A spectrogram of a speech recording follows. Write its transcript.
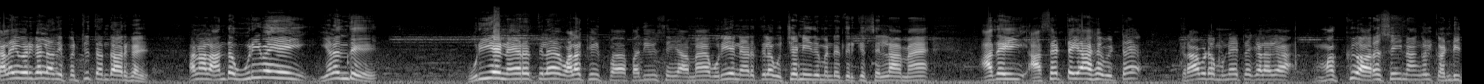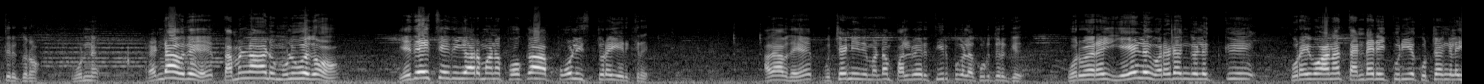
தலைவர்கள் அதை பெற்றுத்தந்தார்கள் ஆனால் அந்த உரிமையை இழந்து உரிய நேரத்தில் வழக்கு ப பதிவு செய்யாமல் உரிய நேரத்தில் உச்சநீதிமன்றத்திற்கு செல்லாமல் அதை அசட்டையாக விட்ட திராவிட முன்னேற்ற கழக மக்கு அரசை நாங்கள் கண்டித்திருக்கிறோம். ஒன்று ரெண்டாவது தமிழ்நாடு முழுவதும் எதேச்சதிகாரமான போக்கா போலீஸ் துறை இருக்குது. அதாவது உச்சநீதிமன்றம் பல்வேறு தீர்ப்புகளை கொடுத்துருக்கு. ஒருவரை ஏழு வருடங்களுக்கு குறைவான தண்டனைக்குரிய குற்றங்களை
